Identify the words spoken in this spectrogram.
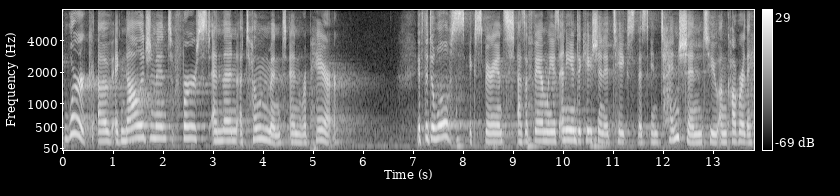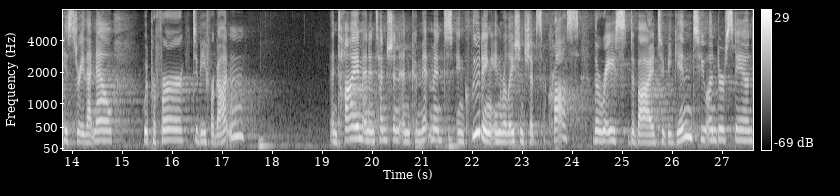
work of acknowledgement first and then atonement and repair. If the DeWolf's experience as a family is any indication, it takes this intention to uncover the history that now would prefer to be forgotten and time and intention and commitment, including in relationships across the race divide, to begin to understand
